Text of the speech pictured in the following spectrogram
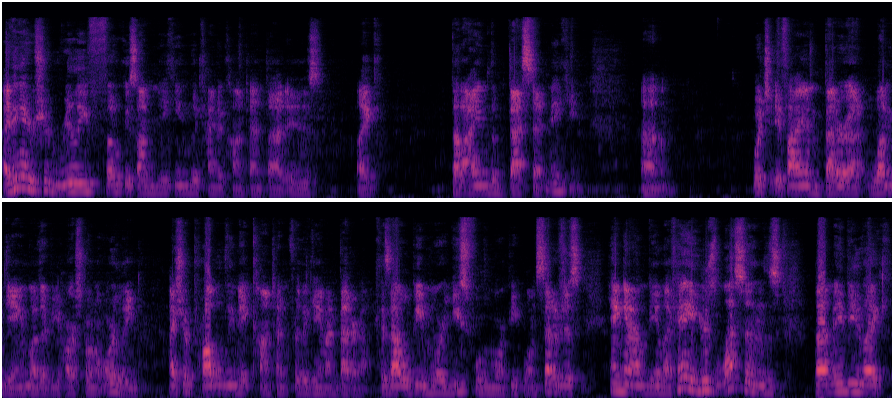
I think I should really focus on making the kind of content that is like that I am the best at making. Um, which, if I am better at one game, whether it be Hearthstone or League, I should probably make content for the game I'm better at because that will be more useful to more people instead of just hanging out and being like, hey, here's lessons that maybe like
